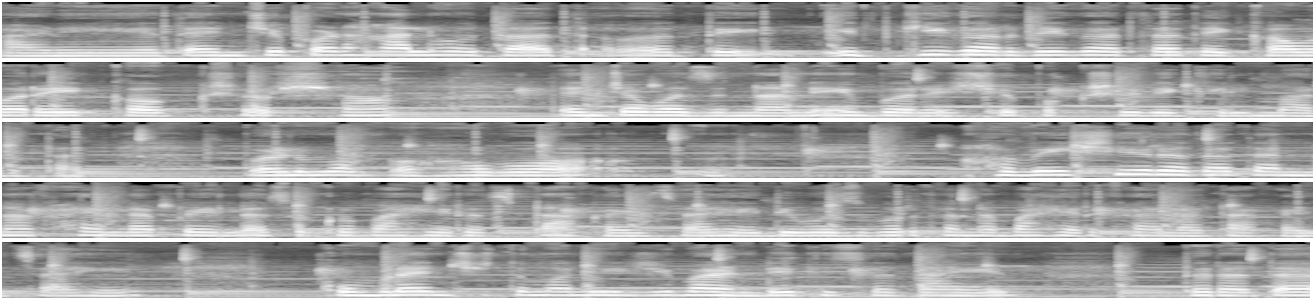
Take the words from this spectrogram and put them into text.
आणि त्यांचे पण हाल होतात. ते इतकी गर्दी करतात एकावर एक अक्षरशः त्यांच्या वजनाने बरेचसे पक्षी देखील मारतात. पण मग हवं हवेशीर आता त्यांना खायला प्यायला सगळं बाहेरच टाकायचं आहे. दिवसभर त्यांना बाहेर खायला टाकायचं आहे. कोंबड्यांची तुम्हाला ही जी भांडे दिसत आहेत तर आता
